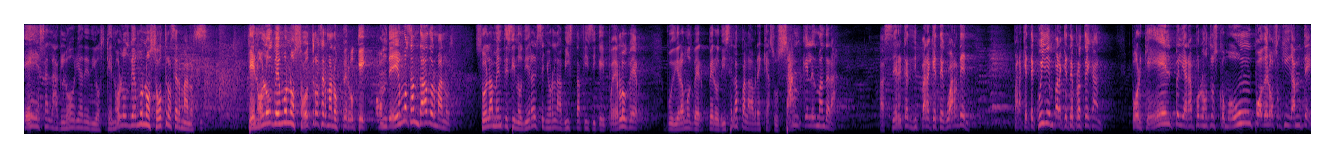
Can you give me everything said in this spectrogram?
esa es la gloria de Dios, que no los vemos nosotros, hermanos. Que no los vemos nosotros, hermanos, pero que donde hemos andado, hermanos, solamente si nos diera el Señor la vista física y poderlos ver, pudiéramos ver. Pero dice la palabra que a sus ángeles mandará acerca de ti para que te guarden, para que te cuiden, para que te protejan porque Él peleará por nosotros como un poderoso gigante.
